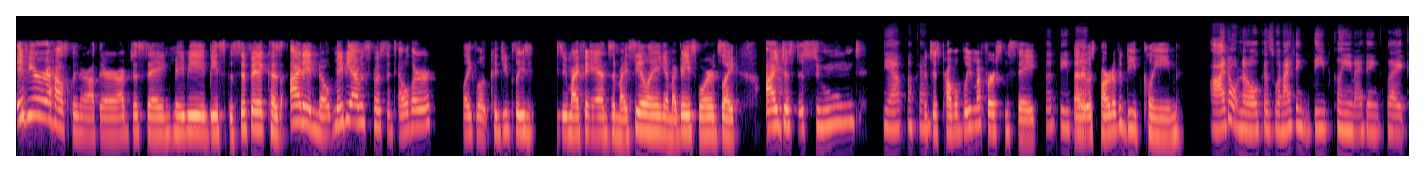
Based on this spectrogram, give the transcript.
if you're a house cleaner out there, I'm just saying maybe be specific because I didn't know. Maybe I was supposed to tell her, like, look, could you please do my fans and my ceiling and my baseboards? Like, I just assumed Yeah, okay. which is probably my first mistake. Could be, That it was part of a deep clean. I don't know because when I think deep clean, I think like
